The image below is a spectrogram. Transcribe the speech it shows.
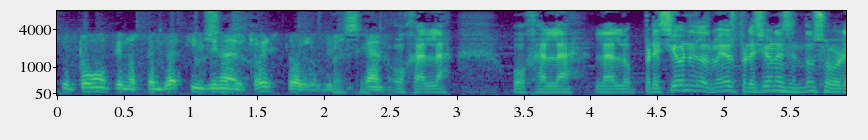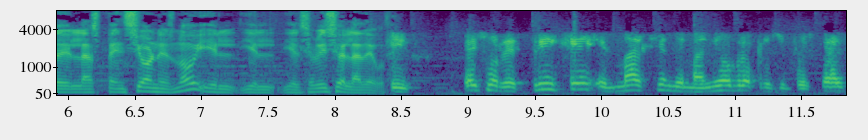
supongo que nos tendrá que ir bien al resto de los Pues sí, mexicanos. ojalá, ojalá. La, lo- presiones, las mayores presiones entonces sobre las pensiones, ¿no? Y el, y el, y el servicio de la deuda. Sí, eso restringe el margen de maniobra presupuestal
